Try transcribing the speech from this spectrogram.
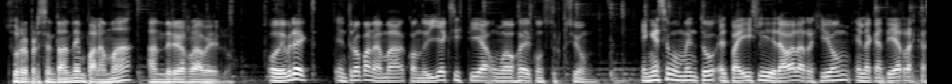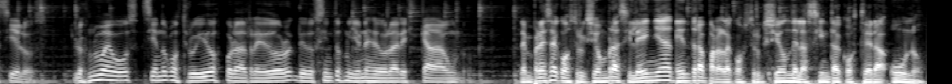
Su representante en Panamá, Andrés Ravelo. Odebrecht entró a Panamá cuando ya existía un auge de construcción. En ese momento, el país lideraba la región en la cantidad de rascacielos, los nuevos siendo construidos por alrededor de 200 millones de dólares cada uno. La empresa de construcción brasileña entra para la construcción de la cinta costera 1,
